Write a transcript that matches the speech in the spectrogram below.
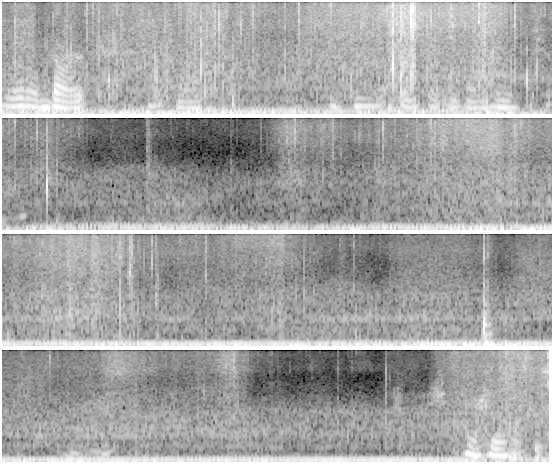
a little dark. Okay. I do not think that was our leaf shot. Right. Want this-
